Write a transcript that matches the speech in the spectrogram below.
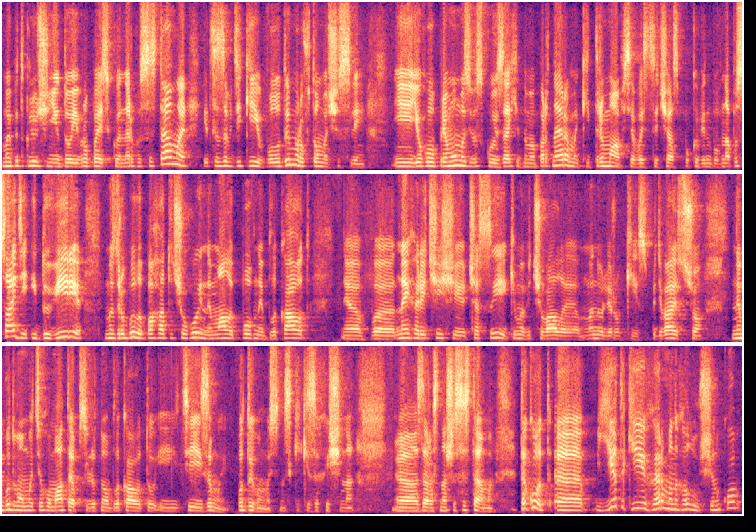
ми підключені до європейської енергосистеми, і це завдяки Володимиру, в тому числі, і його прямому зв'язку із західними партнерами, який тримався весь цей час, поки він був на посаді, і довірі ми зробили багато чого і не мали повний блекаут. Е, В найгарячіші часи, які ми відчували минулі роки. Сподіваюсь, що не будемо ми цього мати абсолютного блекауту і цієї зими. Подивимось, наскільки захищена е, зараз наша система. Так, от е, є такий Герман Галущенко.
